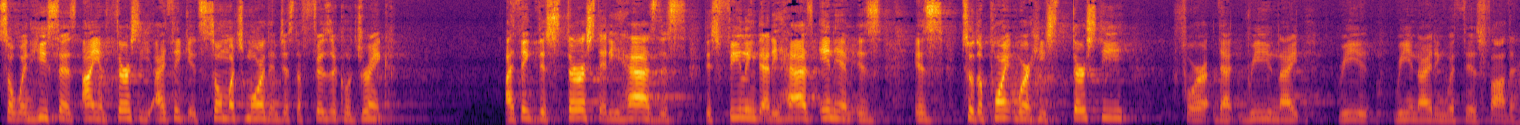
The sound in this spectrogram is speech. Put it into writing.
so when he says, I am thirsty, I think it's so much more than just a physical drink. I think this thirst that he has, this, this feeling that he has in him, is, is to the point where he's thirsty for that reunite, re, reuniting with his father.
